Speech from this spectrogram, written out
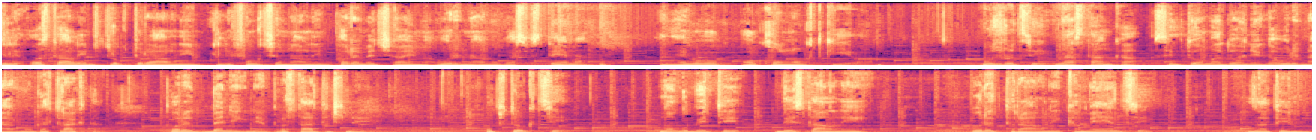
ili ostalim strukturalnim ili funkcionalnim poremećajima urinarnog sistema i njegovog okolnog tkiva. Uzroci nastanka simptoma donjega urinarnog trakta, pored benigne prostatične obstrukcije, mogu biti distalni uretralni kamenci, zatim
